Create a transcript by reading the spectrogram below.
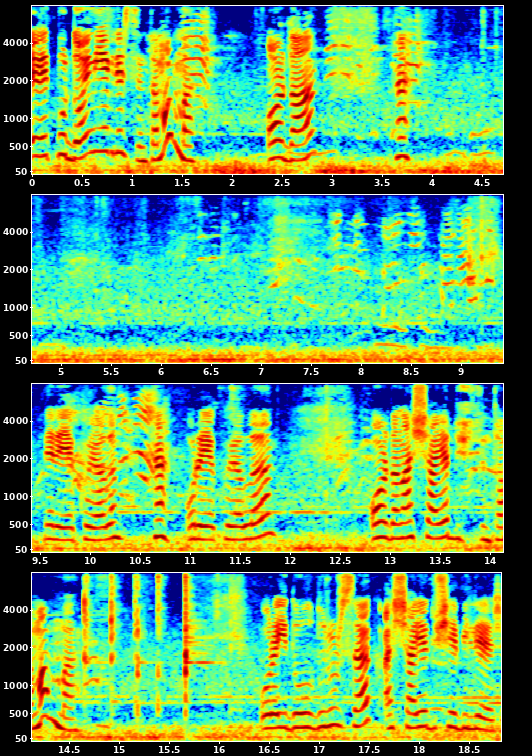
Evet burada oynayabilirsin tamam mı? Oradan. Heh. Nereye koyalım? Heh, oraya koyalım. Oradan aşağıya düşsün tamam mı? Orayı doldurursak aşağıya düşebilir.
